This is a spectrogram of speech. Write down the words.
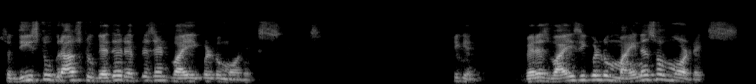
So these two graphs together represent y equal to mod x. Okay. Whereas y is equal to minus of mod x.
